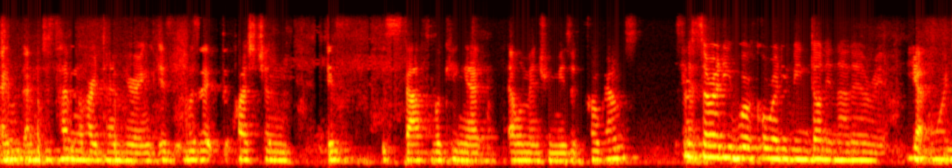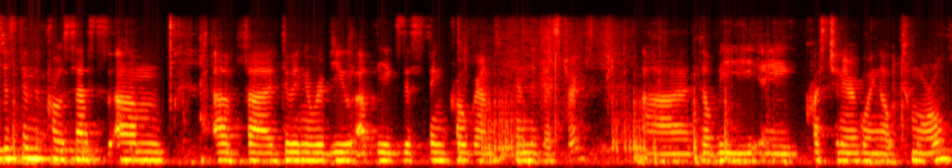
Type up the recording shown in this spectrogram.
I'm just having a hard time hearing. Is, was it the question, is, is staff looking at elementary music programs? Is there any work already being done in that area? Yeah, we're just in the process um, of uh, doing a review of the existing programs within the district. Uh, There'll be a questionnaire going out tomorrow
